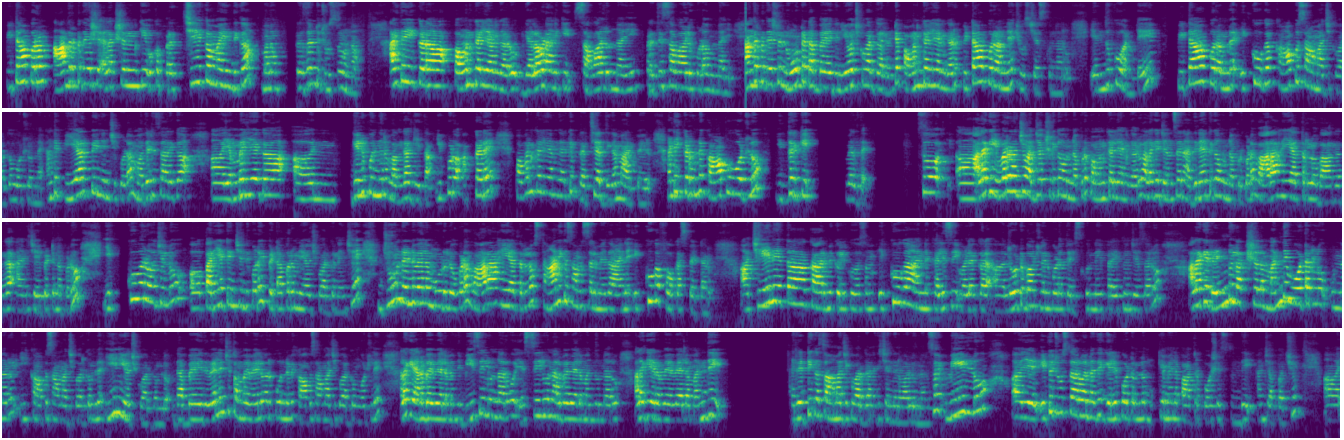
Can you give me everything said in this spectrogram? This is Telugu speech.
పిఠాపురం ఆంధ్రప్రదేశ్ ఎలక్షన్కి ఒక ప్రత్యేకమైందిగా మనం ప్రజెంట్ చూస్తూ ఉన్నాం. అయితే ఇక్కడ పవన్ కళ్యాణ్ గారు గెలవడానికి సవాళ్ళు ఉన్నాయి ప్రతి సవాళ్ళు కూడా ఉన్నాయి. ఆంధ్రప్రదేశ్లో నూట డెబ్బై ఐదు నియోజకవర్గాలు అంటే పవన్ కళ్యాణ్ గారు పిఠాపురాన్నే చూస్ చేసుకున్నారు. ఎందుకు అంటే పిఠాపురంలో ఎక్కువగా కాపు సామాజిక వర్గ ఓట్లు ఉన్నాయి అంటే పిఆర్పి నుంచి కూడా మొదటిసారిగా ఎమ్మెల్యేగా గెలుపొందిన వంగా గీత. ఇప్పుడు అక్కడే పవన్ కళ్యాణ్ గారికి ప్రత్యర్థిగా మారిపోయారు. అంటే ఇక్కడ ఉన్న కాపు ఓట్లు ఇద్దరికి వెళ్తాయి. సో అలాగే యువరాజ్యం అధ్యక్షుడిగా ఉన్నప్పుడు పవన్ కళ్యాణ్ గారు అలాగే జనసేన అధినేతగా ఉన్నప్పుడు కూడా వారాహ యాత్రలో భాగంగా ఆయన చేపట్టినప్పుడు ఎక్కువ రోజులు పర్యటించింది కూడా ఈ పిఠాపురం నియోజకవర్గం నుంచే. జూన్ రెండు వేల మూడులో కూడా వారాహి యాత్రలో స్థానిక సమస్యల మీద ఆయన ఎక్కువగా ఫోకస్ పెట్టారు. ఆ చేనేత కార్మికుల కోసం ఎక్కువగా ఆయన కలిసి వాళ్ళ యొక్క లోటుబాట్లను కూడా తెలుసుకునే ప్రయత్నం చేశారు. అలాగే రెండు లక్షల మంది ఓటర్లు ఉన్నారు ఈ కాపు సామాజిక వర్గంలో ఈ నియోజకవర్గంలో. డెబ్బై ఐదు వేల నుంచి తొంభై వేల వరకు ఉన్నవి కాపు సామాజిక వర్గం ఓట్లే. అలాగే ఎనభై వేల మంది బీసీలు ఉన్నారు ఎస్సీలు నలభై వేల మంది ఉన్నారు అలాగే ఇరవై వేల మంది రెడ్డిక సామాజిక వర్గానికి చెందిన వాళ్ళు ఉన్నారు. సో వీళ్ళు ఎటు చూస్తారు అన్నది గెలిపోవటంలో ముఖ్యమైన పాత్ర పోషిస్తుంది అని చెప్పొచ్చు.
